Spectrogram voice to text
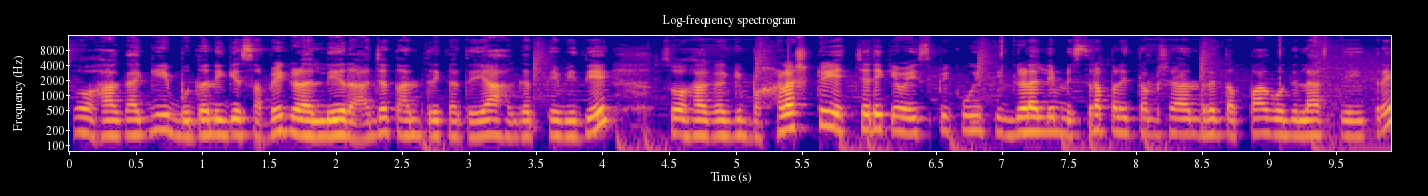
ಸೊ, ಹಾಗಾಗಿ ಬುಧನಿಗೆ ಸಭೆಗಳಲ್ಲಿ ರಾಜತಾಂತ್ರಿಕತೆಯ ಅಗತ್ಯವಿದೆ. ಸೊ, ಹಾಗಾಗಿ ಬಹಳಷ್ಟು ಎಚ್ಚರಿಕೆ ವಹಿಸಬೇಕು. ಈ ತಿಂಗಳಲ್ಲಿ ಮಿಶ್ರ ಫಲಿತಾಂಶ ಅಂದರೆ ತಪ್ಪಾಗೋದಿಲ್ಲ ಸ್ನೇಹಿತರೆ.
